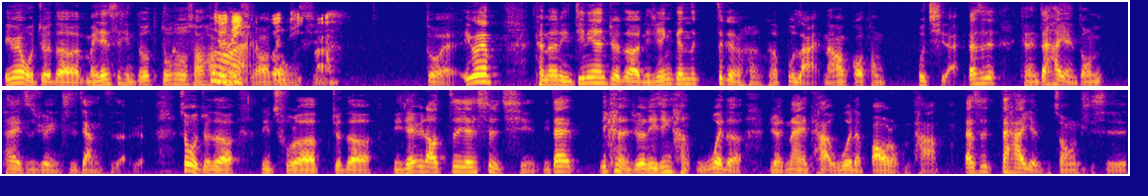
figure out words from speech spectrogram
因为我觉得每件事情都多多少少会学到东西。对，因为可能你今天觉得你今天跟这个人很合不来，然后沟通不起来，但是可能在他眼中，他也是觉得你是这样子的人。所以我觉得，你除了觉得你今天遇到这件事情，你在你可能觉得你已经很无谓的忍耐他，无谓的包容他。但是在他眼中，其实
